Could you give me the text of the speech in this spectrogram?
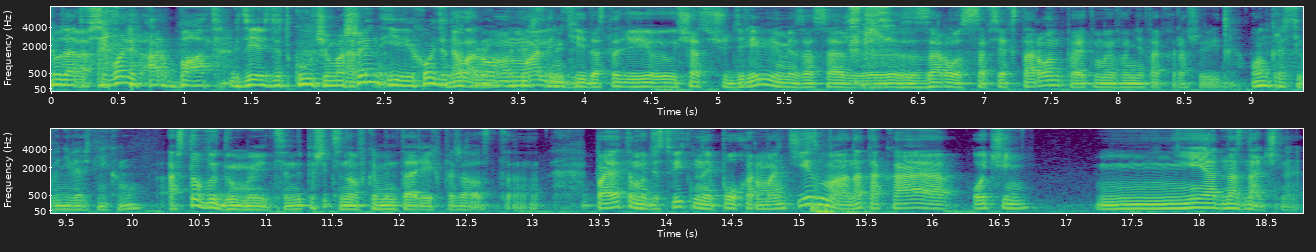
Ну да, это всего лишь Арбат, где ездит куча машин и ходит Да ладно, огромный он представитель. маленький, достаточно, сейчас еще деревьями засаж... зарос со всех сторон, поэтому его не так хорошо видно. Он красиво не верит никому. А что вы думаете? Напишите нам в комментариях, пожалуйста. Поэтому действительно эпоха романтизма, она такая очень неоднозначная.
